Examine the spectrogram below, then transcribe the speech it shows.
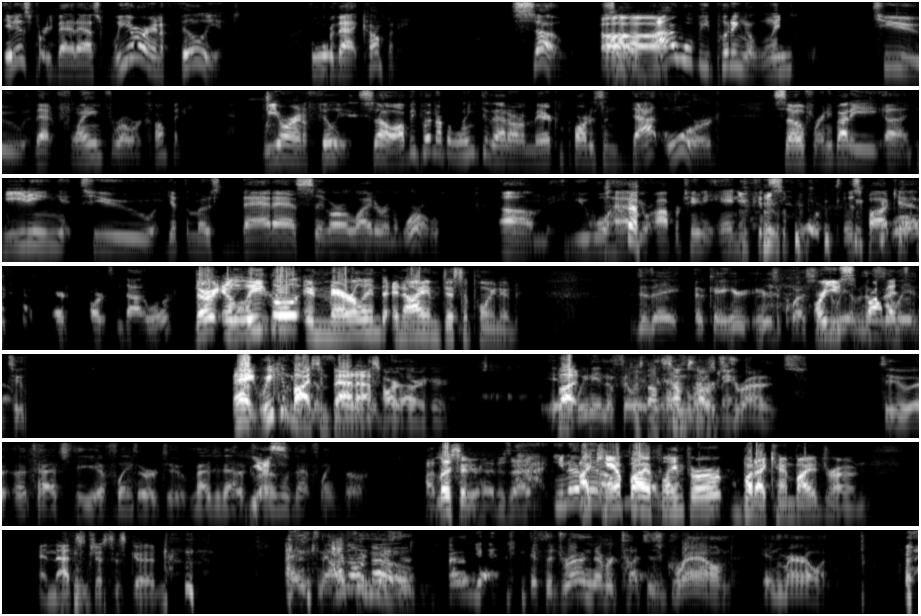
It is pretty badass. We are an affiliate for that company, so so Uh. I will be putting a link to that flamethrower company. We are an affiliate, so I'll be putting up a link to that on AmericanPartisan.org. So for anybody uh, needing to get the most badass cigar lighter in the world, um, you will have your opportunity, and you can support this podcast. at partisan.org. They're illegal in Maryland, and I am disappointed. Do they? Okay, here here's a question. Are Do you we have an surprised, affiliate though? to? Hey, We- we can we buy some affiliated, badass uh, hardware here. Yeah, But- we need an affiliate not that has Some large stuff's banned. drones to uh, attach the uh, flamethrower to. Imagine that a drone Yes. with that flamethrower. I Listen. where your head is at. You know, I can't I'll buy a work on that. flamethrower, but I can buy a drone, and that's just as good. Hey, now I if don't the- if know. the drone- Yeah. If the drone never touches ground in Maryland,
